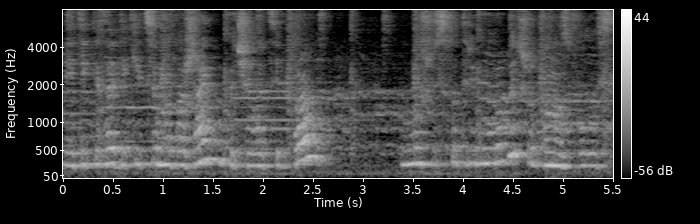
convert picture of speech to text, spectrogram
Я тільки завдяки цьому бажанню почала ці вправи. Тому щось потрібно робити, щоб воно збулося.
